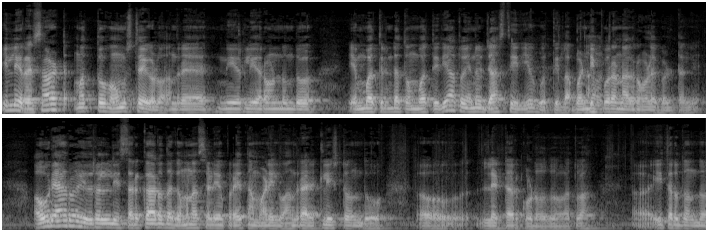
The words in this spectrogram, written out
ಇಲ್ಲಿ ರೆಸಾರ್ಟ್ ಮತ್ತು ಹೋಮ್ ಸ್ಟೇಗಳು ಅಂದರೆ ನಿಯರ್ಲಿ ಅರೌಂಡ್ ಒಂದು ಎಂಬತ್ತರಿಂದ ತೊಂಬತ್ತಿದೆಯಾ ಅಥವಾ ಇನ್ನೂ ಜಾಸ್ತಿ ಇದೆಯೋ ಗೊತ್ತಿಲ್ಲ ಬಂಡೀಪುರ ನಾಗರಹೊಳೆ ಬೆಲ್ಟಲ್ಲಿ? ಅವ್ರು ಯಾರು ಇದರಲ್ಲಿ ಸರ್ಕಾರದ ಗಮನ ಸೆಳೆಯೋ ಪ್ರಯತ್ನ ಮಾಡಿಲ್ವಾ? ಅಂದರೆ ಅಟ್ಲೀಸ್ಟ್ ಒಂದು ಲೆಟರ್ ಕೊಡೋದು ಅಥವಾ ಈ ಥರದೊಂದು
